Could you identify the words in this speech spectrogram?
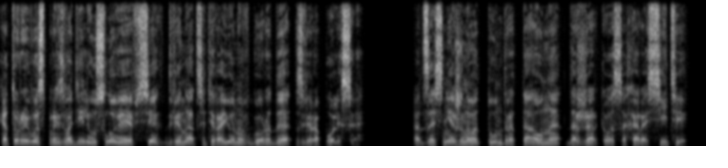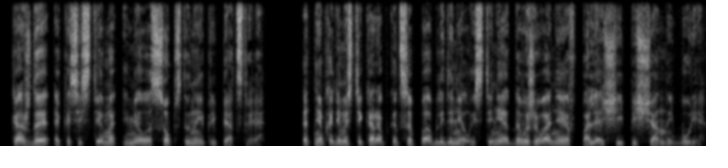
которые воспроизводили условия всех 12 районов города Зверополиса. От заснеженного тундра-тауна до жаркого Сахара-Сити каждая экосистема имела собственные препятствия. От необходимости карабкаться по обледенелой стене до выживания в палящей песчаной буре.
